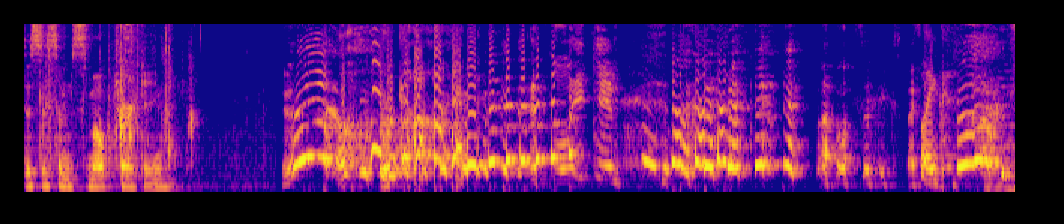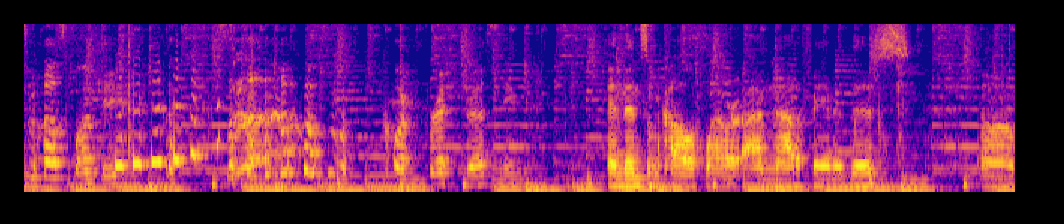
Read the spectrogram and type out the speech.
This is some smoked turkey. Oh God! it's leaking. I wasn't expecting. It's like it smells funky. some cornbread dressing, and then some cauliflower. I'm not a fan of this. Um,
